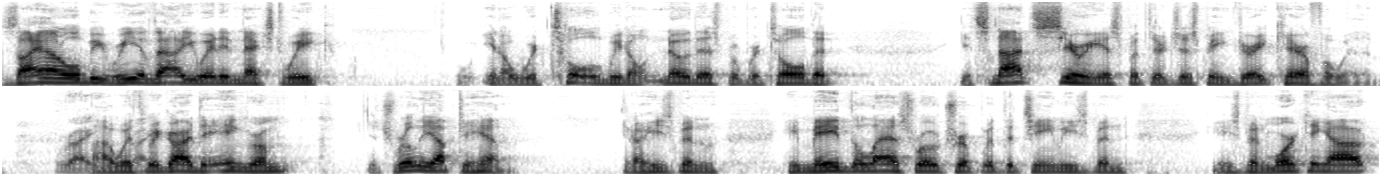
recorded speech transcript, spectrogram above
Zion will be reevaluated next week. You know, we're told, we don't know this, but we're told that it's not serious, but they're just being very careful with him. Right, Uh, with right. regard to Ingram, it's really up to him. You know, he's been he made the last road trip with the team. He's been he's been working out.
